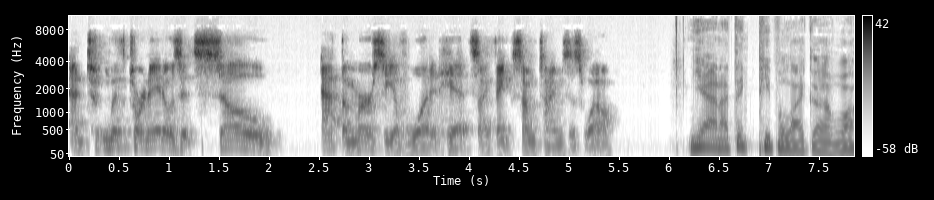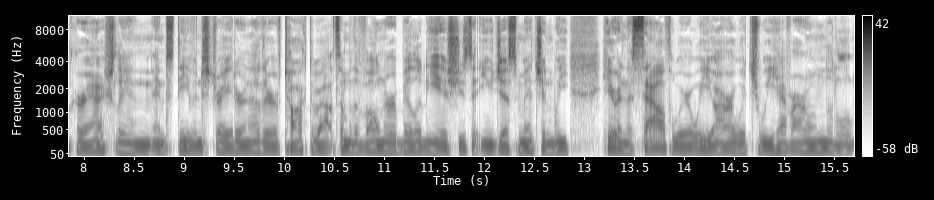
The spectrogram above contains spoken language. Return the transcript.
and t- with tornadoes, it's so at the mercy of what it hits, I think, sometimes as well. Yeah, and I think people like uh, Walker Ashley and, and Stephen Strader and other have talked about some of the vulnerability issues that you just mentioned. We here in the South, where we are, which we have our own little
